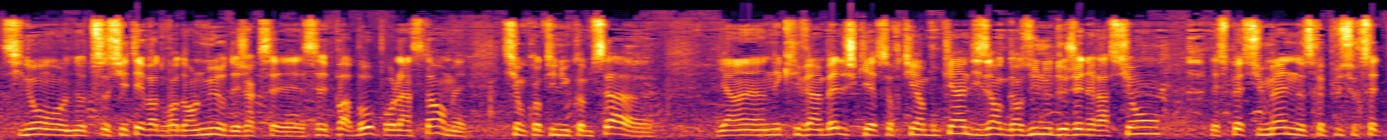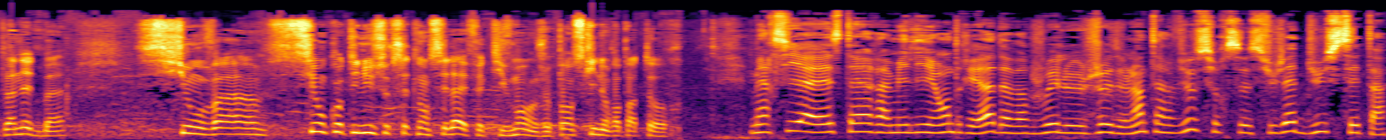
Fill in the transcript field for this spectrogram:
Sinon, notre société va droit dans le mur. Déjà que c'est pas beau pour l'instant, mais si on continue comme ça, il euh, y a un écrivain belge qui a sorti un bouquin disant que dans une ou deux générations, l'espèce humaine ne serait plus sur cette planète. Ben, si on va, si on continue sur cette lancée-là, effectivement, je pense qu'il n'aura pas tort. Merci à Esther, Amélie et Andrea d'avoir joué le jeu de l'interview sur ce sujet du CETA.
